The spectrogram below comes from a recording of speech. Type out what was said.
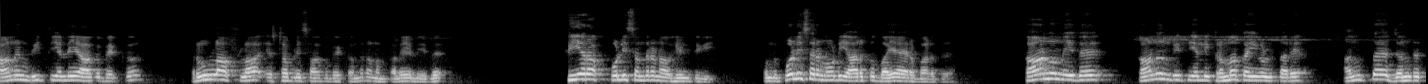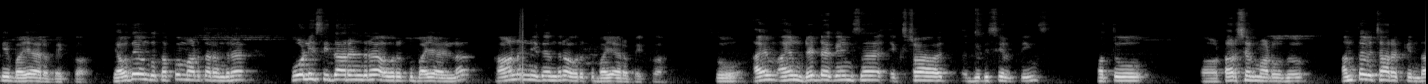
ಕಾನೂನು ರೀತಿಯಲ್ಲಿಯೇ ಆಗಬೇಕು ರೂಲ್ ಆಫ್ ಲಾ ಎಸ್ಟಾಬ್ಲಿಷ್ ಆಗಬೇಕಂದ್ರೆ ನಮ್ಮ ತಲೆಯಲ್ಲಿ ಇದೆ. ಫಿಯರ್ ಆಫ್ ಪೊಲೀಸ್ ಅಂದ್ರೆ ನಾವು ಹೇಳ್ತೀವಿ. ಒಂದು ಪೊಲೀಸರ ನೋಡಿ ಯಾರಿಗೂ ಭಯ ಇರಬಾರ್ದು. ಕಾನೂನು ಇದೆ, ಕಾನೂನು ರೀತಿಯಲ್ಲಿ ಕ್ರಮ ಕೈಗೊಳ್ತಾರೆ, ಅಂತ ಜನರಿಗೆ ಭಯ ಇರಬೇಕು. ಯಾವುದೇ ಒಂದು ತಪ್ಪು ಮಾಡ್ತಾರೆ ಅಂದ್ರೆ ಪೊಲೀಸ್ ಇದ್ದಾರೆ ಅಂದ್ರೆ ಅವ್ರಿಗೆ ಭಯ ಇಲ್ಲ, ಕಾನೂನು ಇದೆ ಅಂದರೆ ಅವ್ರಿಗೆ ಭಯ ಇರಬೇಕು. So I am I am dead against extra judicial things ಮತ್ತು ಟಾರ್ಚರ್ ಮಾಡುವುದು ಅಂಥ ವಿಚಾರಕ್ಕಿಂತ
